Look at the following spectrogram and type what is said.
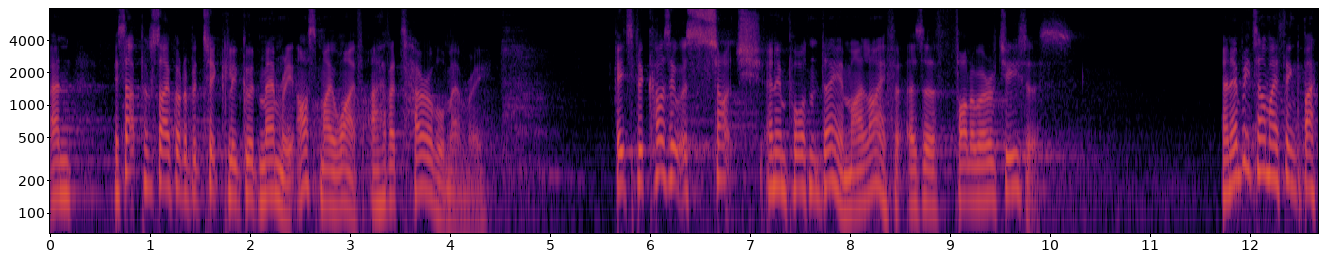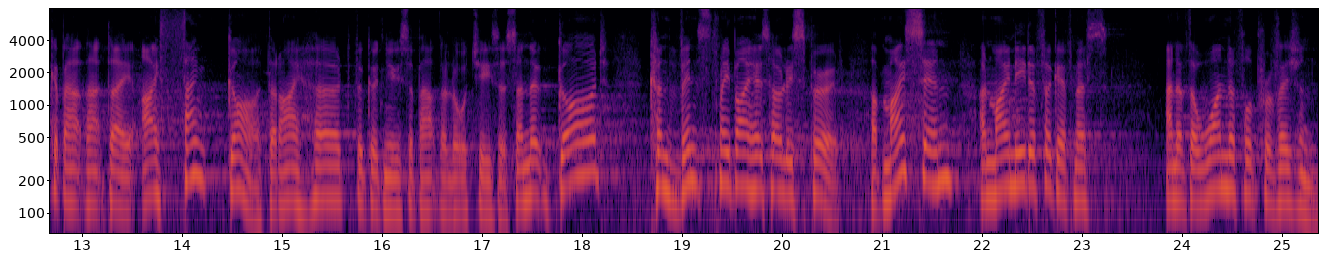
And is that because I've got a particularly good memory? Ask my wife. I have a terrible memory. It's because it was such an important day in my life as a follower of Jesus. And every time I think back about that day, I thank God that I heard the good news about the Lord Jesus and that God convinced me by his Holy Spirit of my sin and my need of forgiveness and of the wonderful provision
